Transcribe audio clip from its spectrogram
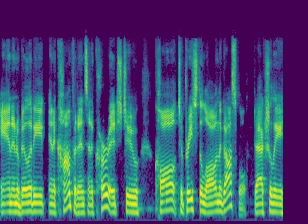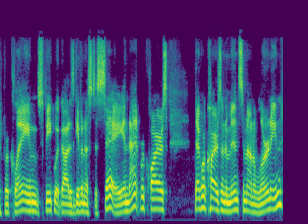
and an ability and a confidence and a courage to call to preach the law and the gospel, to actually proclaim, speak what God has given us to say, and that requires that requires an immense amount of learning. I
